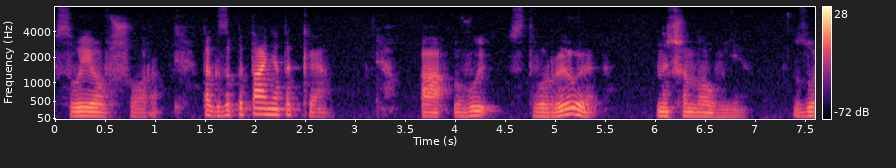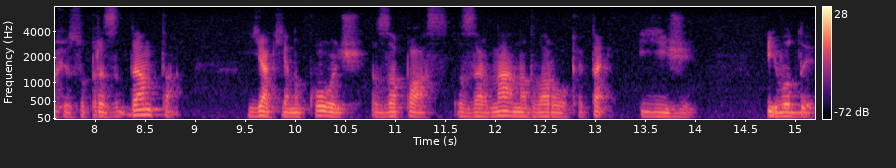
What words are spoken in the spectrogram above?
в свої офшори. Так, запитання таке. А ви створили, нешановні, з Офісу президента, як Янукович, запас зерна на два роки та їжі і води?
